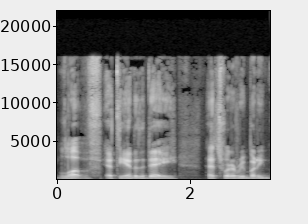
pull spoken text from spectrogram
love. At the end of the day, that's what everybody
